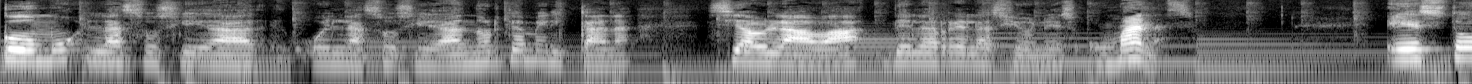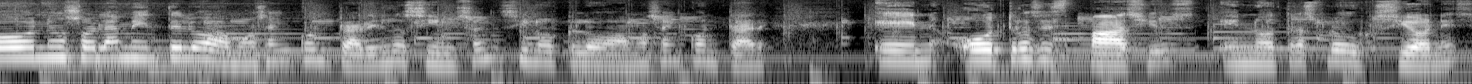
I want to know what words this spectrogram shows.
como la sociedad o en la sociedad norteamericana se hablaba de las relaciones humanas. Esto no solamente lo vamos a encontrar en Los Simpsons, sino que lo vamos a encontrar en otros espacios, en otras producciones.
